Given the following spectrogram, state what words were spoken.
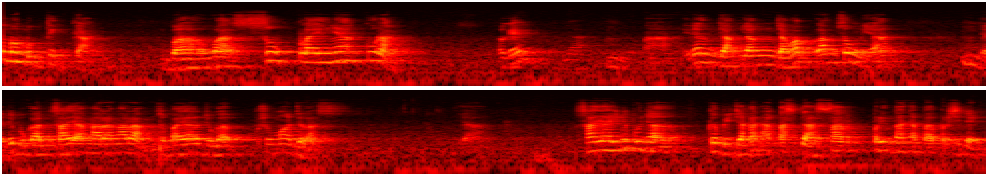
itu membuktikan bahwa suplainya kurang. Oke? Nah, ini yang, yang, yang jawab langsung nih ya. Jadi bukan saya ngarang-ngarang supaya juga semua jelas. Ya. Saya ini punya kebijakan atas dasar perintahnya Pak Presiden.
